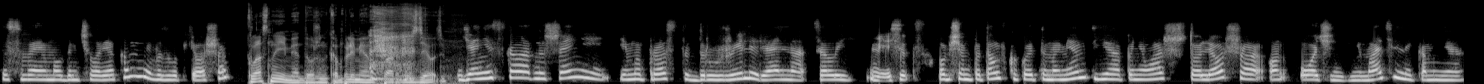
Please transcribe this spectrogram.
со своим молодым человеком, его зовут Леша. Классное имя должен комплимент парню сделать. Я не искала отношений, и мы просто дружили реально целый месяц. В общем, потом в какой-то момент я поняла, что Леша, он очень внимательный ко мне.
